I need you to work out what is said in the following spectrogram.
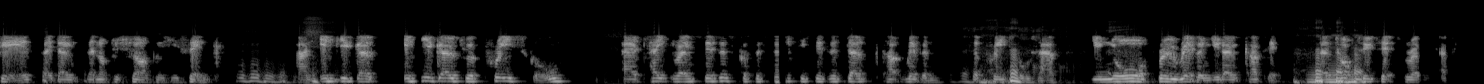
shears; they don't. They're not as sharp as you think. and if you go if you go to a preschool, uh, take your own scissors because the safety scissors don't cut ribbon that preschools have. You gnaw through ribbon, you don't cut it. So top two tips for ribbon cutting.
